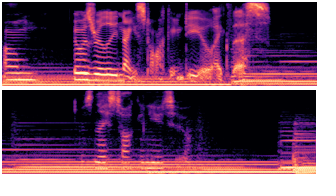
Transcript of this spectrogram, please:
Um, it was really nice talking to you like this. It was nice talking to you too.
